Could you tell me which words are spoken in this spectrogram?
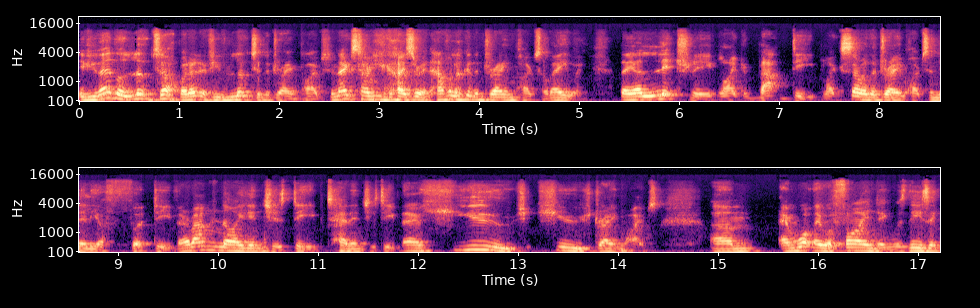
if you've ever looked up, I don't know if you've looked at the drain pipes, but next time you guys are in, have a look at the drain pipes on A-Wing. They are literally like that deep. Like some of the drain pipes are nearly a foot deep. They're about nine inches deep, 10 inches deep. They're huge, huge drain pipes. Um, and what they were finding was these are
